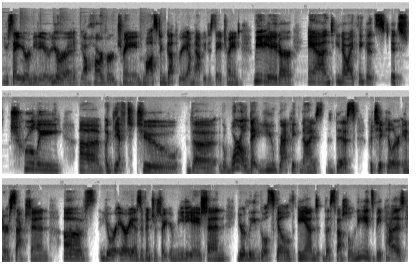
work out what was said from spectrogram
you say you're a mediator, you're a, a Harvard trained, Mosten Guthrie, I'm happy to say trained mediator. And, you know, I think it's, it's truly um, a gift to the the world that you recognize this particular intersection of your areas of interest right? Your mediation your legal skills and the special needs because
